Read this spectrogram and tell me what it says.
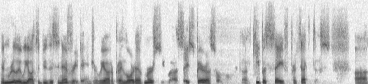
And really, we ought to do this in every danger. We ought to pray, Lord, have mercy. Uh, say, spare us, O Lord uh, keep us safe, protect us. Uh,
